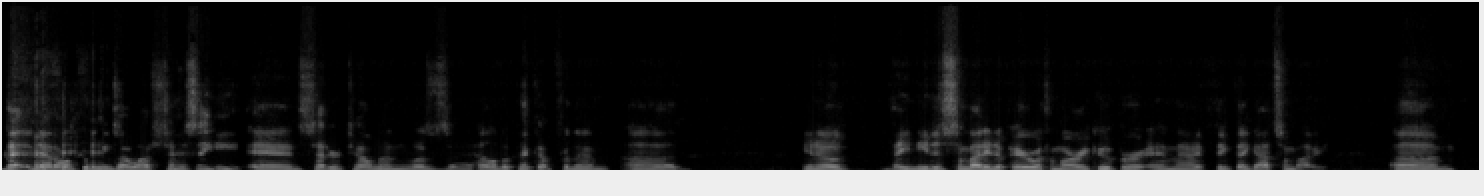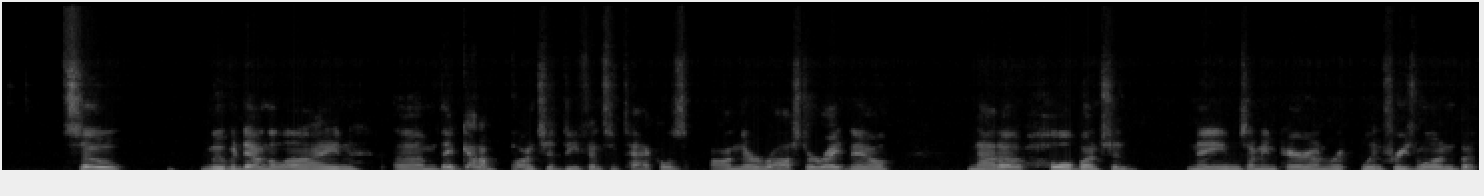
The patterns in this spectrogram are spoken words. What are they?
that, that also means I watched Tennessee, and Cedric Tillman was a hell of a pickup for them. Uh, you know, they needed somebody to pair with Amari Cooper, and I think they got somebody. Um, so moving down the line, um, they've got a bunch of defensive tackles on their roster right now. Not a whole bunch of names. I mean, Perrion Winfrey's one, but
